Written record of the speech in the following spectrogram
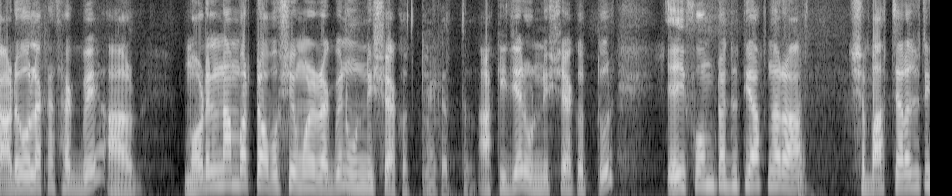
কার্ডেও লেখা থাকবে আর মডেল নাম্বারটা অবশ্যই মনে রাখবেন উনিশশো একাত্তর। একাত্তর। আকিজের উনিশশো একাত্তর। এই ফোমটা যদি আপনারা বাচ্চারা যদি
